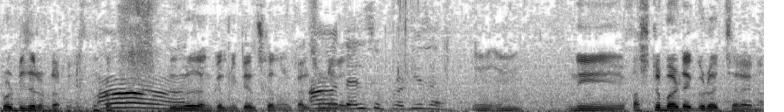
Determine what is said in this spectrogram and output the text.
ప్రొడ్యూసర్ ఉంటారు దిల్ రాజు అంకుల్ మీకు తెలుసు కదా కలిసి తెలుసు ప్రొడ్యూసర్. నీ ఫస్ట్ బర్త్డే కూడా వచ్చారు ఆయన.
